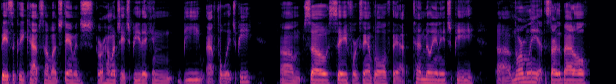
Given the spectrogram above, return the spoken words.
basically caps how much damage or how much HP they can be at full HP. Um, so, say for example, if they have 10 million HP uh, normally at the start of the battle,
